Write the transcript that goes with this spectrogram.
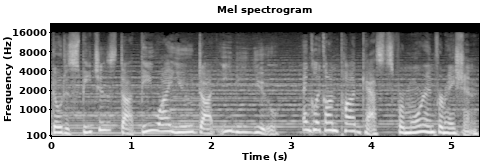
Go to speeches.byu.edu and click on podcasts for more information.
